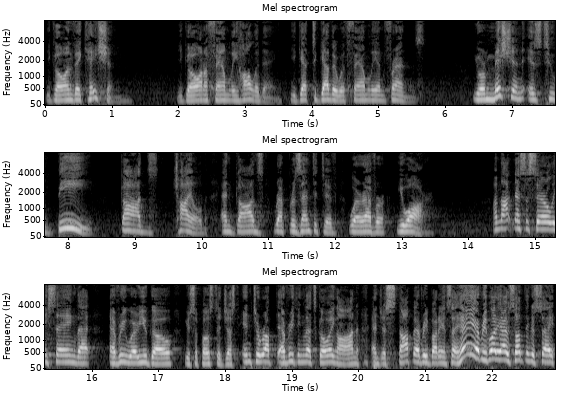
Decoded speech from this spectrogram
You go on vacation, you go on a family holiday, you get together with family and friends. Your mission is to be God's child and God's representative wherever you are. I'm not necessarily saying that everywhere you go, you're supposed to just interrupt everything that's going on and just stop everybody and say, hey, everybody, I have something to say,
